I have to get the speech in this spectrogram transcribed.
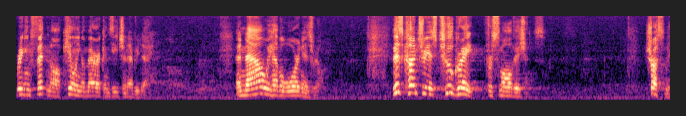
bringing fentanyl, killing Americans each and every day. And now we have a war in Israel. This country is too great for small visions. Trust me,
